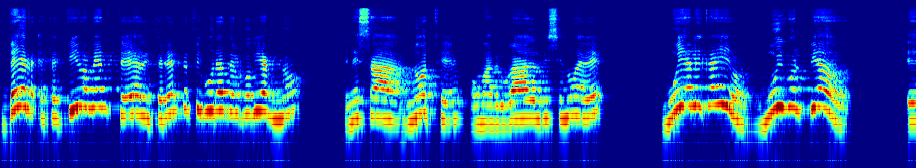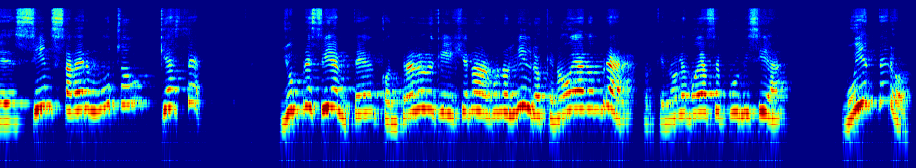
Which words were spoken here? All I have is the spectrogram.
ver efectivamente a diferentes figuras del gobierno en esa noche o madrugada del 19, muy alecaídos, muy golpeados, eh, sin saber mucho qué hacer. Y un presidente, contrario a lo que dijeron algunos libros que no voy a nombrar, porque no les voy a hacer publicidad, muy entero,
